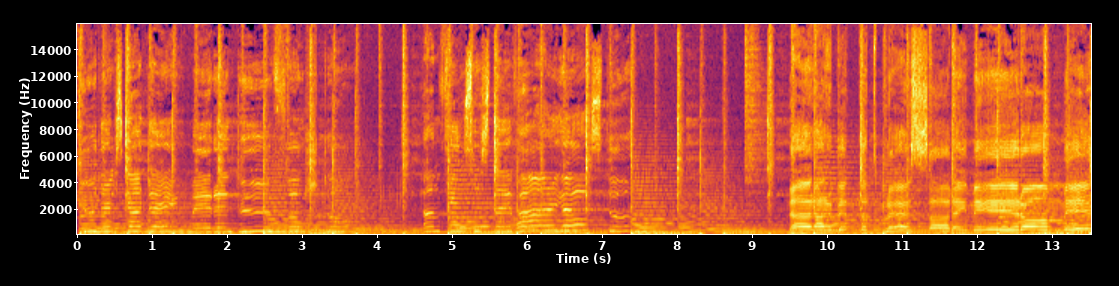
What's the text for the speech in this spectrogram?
Gud älskar dig mer än du förstår. Han finns hos dig varje stund. När arbetet pressar dig mer och mer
